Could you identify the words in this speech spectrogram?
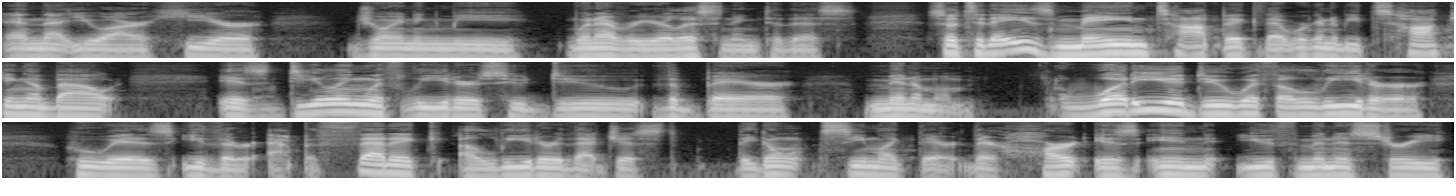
and that you are here joining me whenever you're listening to this. So, today's main topic that we're going to be talking about is dealing with leaders who do the bare minimum. What do you do with a leader who is either apathetic, a leader that just they don't seem like their their heart is in youth ministry.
